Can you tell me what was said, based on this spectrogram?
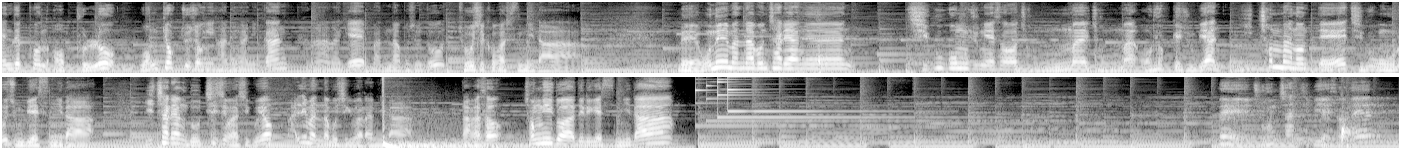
핸드폰 어플로 원격 조정이 가능하니까 편안하게 만나보셔도 좋으실 것 같습니다. 네, 오늘 만나본 차량은 지구공 중에서 정말 정말 어렵게 준비한 2천만 원대의 지구공으로 준비했습니다. 이 차량 놓치지 마시고요. 빨리 만나보시기 바랍니다. 나가서 정리 도와드리겠습니다. 네, 좋은 차 TV에서는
